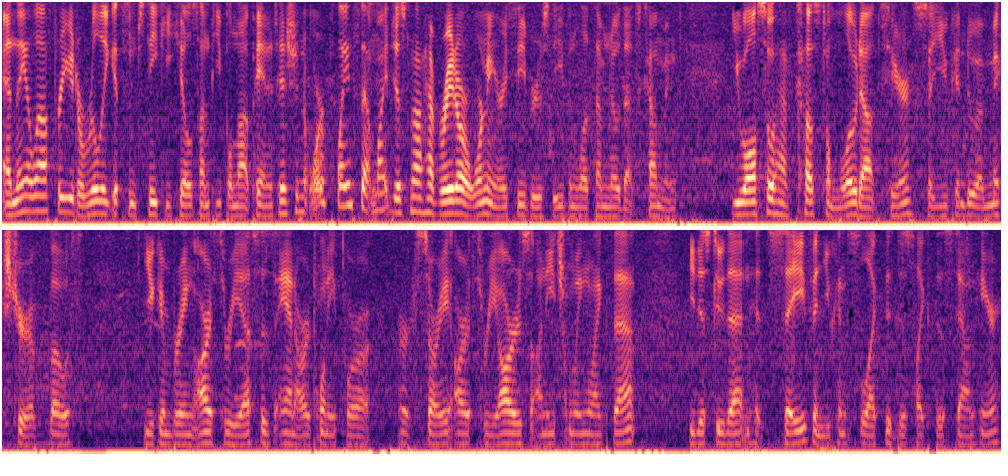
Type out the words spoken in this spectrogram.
and they allow for you to really get some sneaky kills on people not paying attention, or planes that might just not have radar warning receivers to even let them know that's coming. You also have custom loadouts here, so you can do a mixture of both you can bring R3Ss and R24, or sorry, R3Rs on each wing like that. You just do that and hit save and you can select it just like this down here.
